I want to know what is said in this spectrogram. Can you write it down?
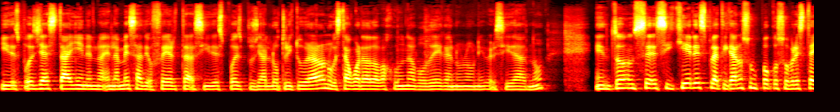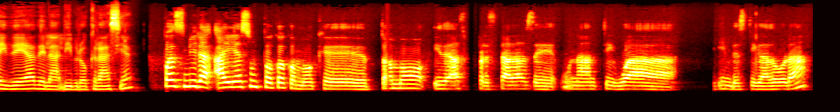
Y después ya está ahí en, la mesa de ofertas y después pues ya lo trituraron o está guardado abajo de una bodega en una universidad, ¿no? Entonces, si quieres platicarnos un poco sobre esta idea de la librocracia. Pues mira, ahí es un poco como que tomo ideas prestadas de una antigua investigadora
